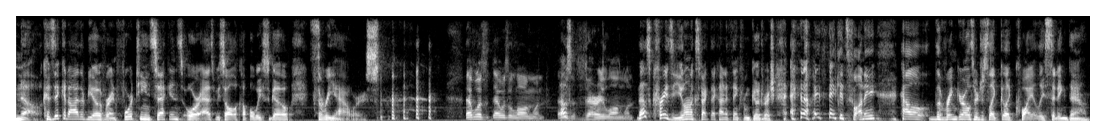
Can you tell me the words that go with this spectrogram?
No, because it could either be over in 14 seconds or, as we saw a couple weeks ago, three hours. That was that was a long one. That, That was, was- a very long one. That's crazy. You don't expect that kind of thing from Goodridge. And I think it's funny how the ring girls are just like like quietly sitting down,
